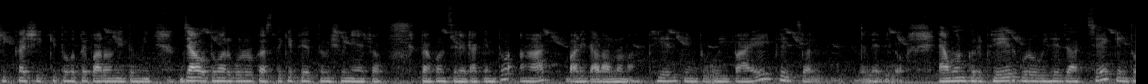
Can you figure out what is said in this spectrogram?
শিক্ষায় শিক্ষিত হতে পারোনি তুমি। যাও তোমার গুরুর কাছ থেকে ফের তুমি শুনে এসো। তখন ছেলেটা কিন্তু আর বাড়ি দাঁড়াল না। ফের কিন্তু ওই পায়েই ফের চল ফেলে দিল। এমন করে ফের গরু ঘিরে যাচ্ছে, কিন্তু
